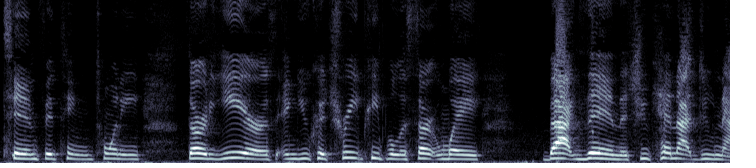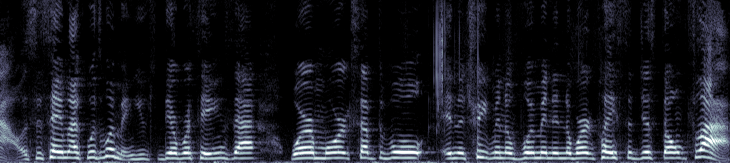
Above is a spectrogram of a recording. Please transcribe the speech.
10 15 20 30 years and you could treat people a certain way back then that you cannot do now. It's the same like with women. You there were things that were more acceptable in the treatment of women in the workplace that just don't fly.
